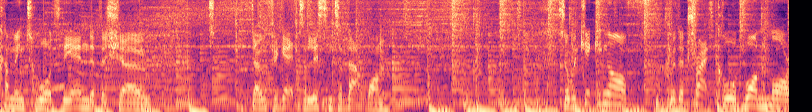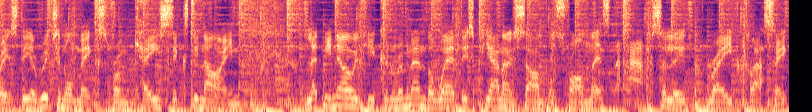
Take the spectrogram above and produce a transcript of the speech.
coming towards the end of the show. Don't forget to listen to that one. So we're kicking off with a track called One More. It's the original mix from K69. Let me know if you can remember where this piano sample's from. It's an absolute rave classic.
